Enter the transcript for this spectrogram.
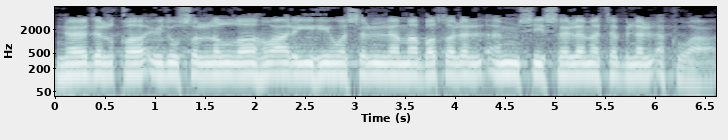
نادى القائد صلى الله عليه وسلم بطل الأمس سلمة بن الأكوع.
